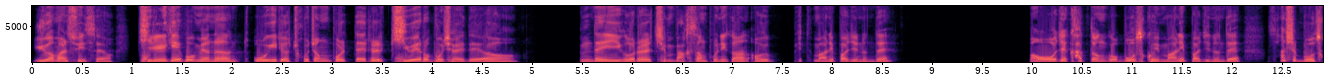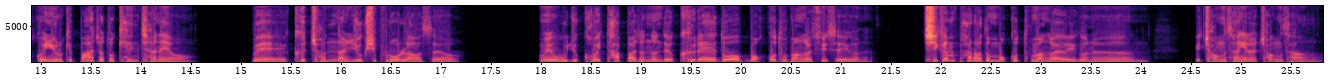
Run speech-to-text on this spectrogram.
위험할 수 있어요. 길게 보면은 오히려 조정 볼 때를 기회로 보셔야 돼요. 근데 이거를 지금 막상 보니까 어 비트 많이 빠지는데 막 어제 갔던 거 모스코인 많이 빠지는데 사실 모스코인 이렇게 빠져도 괜찮아요. 왜? 그 전날 60% 올라갔어요. 그러면 우주 거의 다 빠졌는데요. 그래도 먹고 도망갈 수 있어요, 이거는. 지금 팔아도 먹고 도망가요, 이거는. 그 정상이라 정상.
